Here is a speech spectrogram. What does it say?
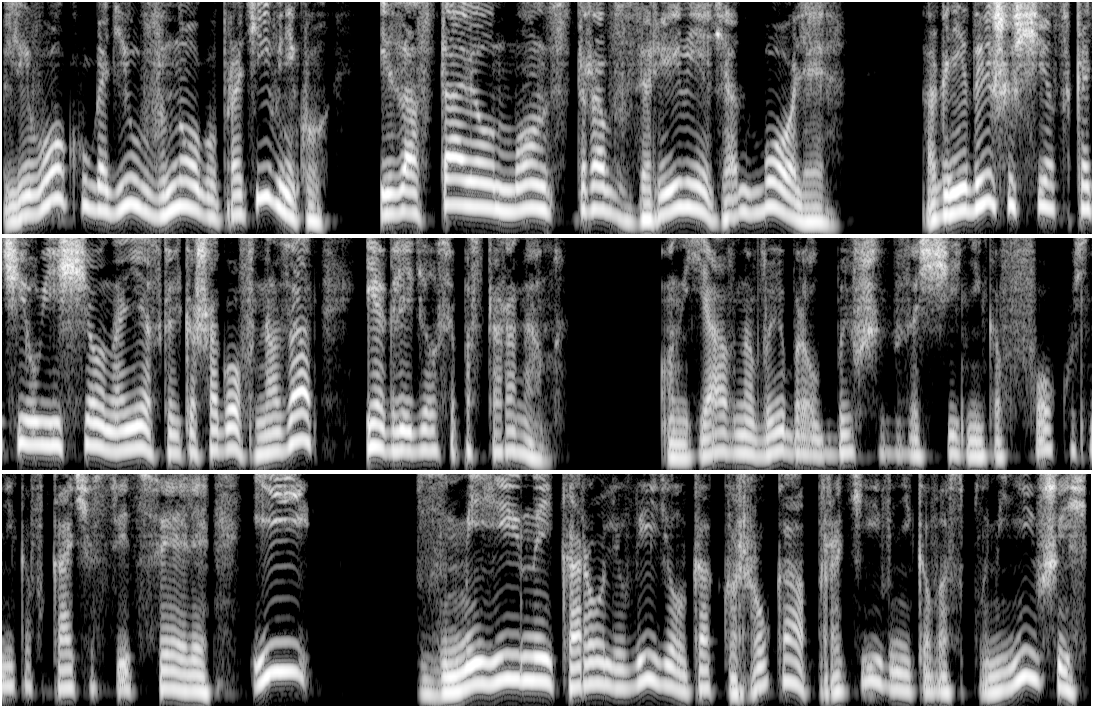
Плевок угодил в ногу противнику и заставил монстра взреветь от боли. Огнедышащий отскочил еще на несколько шагов назад и огляделся по сторонам. Он явно выбрал бывших защитников-фокусников в качестве цели и... Змеиный король увидел, как рука противника, воспламенившись,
